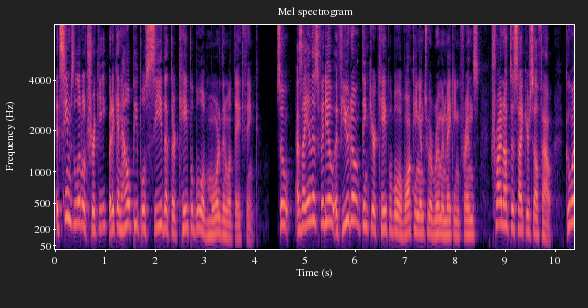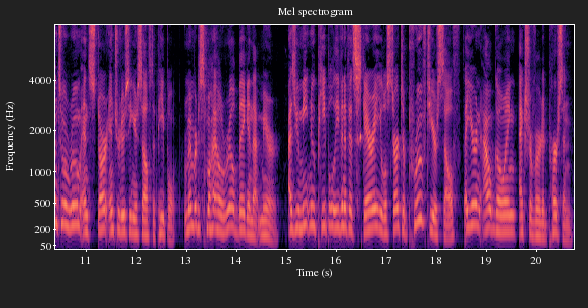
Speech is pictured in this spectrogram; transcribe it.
It seems a little tricky, but it can help people see that they're capable of more than what they think. So, as I end this video, if you don't think you're capable of walking into a room and making friends, try not to psych yourself out. Go into a room and start introducing yourself to people. Remember to smile real big in that mirror. As you meet new people, even if it's scary, you will start to prove to yourself that you're an outgoing, extroverted person.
